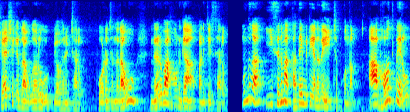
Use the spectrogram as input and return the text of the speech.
శేషగిరిరావు గారు వ్యవహరించారు. పూర్ణచంద్రరావు నిర్వాహకునిగా పనిచేశారు. ముందుగా ఈ సినిమా కథ ఏమిటి అన్నది చెప్పుకుందాం. ఆ భవంత్ పేరు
